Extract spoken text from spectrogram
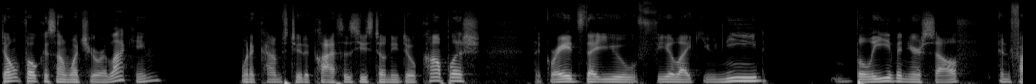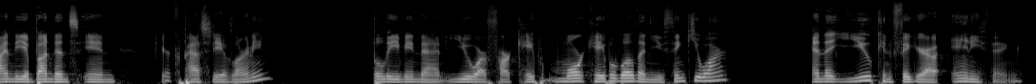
don't focus on what you are lacking when it comes to the classes you still need to accomplish, the grades that you feel like you need. Believe in yourself and find the abundance in your capacity of learning, believing that you are far cap- more capable than you think you are, and that you can figure out anything,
